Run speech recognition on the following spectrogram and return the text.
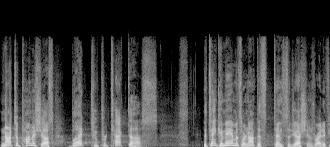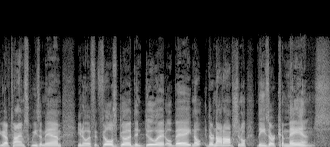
Not to punish us, but to protect us. The Ten Commandments are not the 10 suggestions, right? If you have time, squeeze them in. You know, if it feels good, then do it, obey. No, they're not optional. These are commands.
